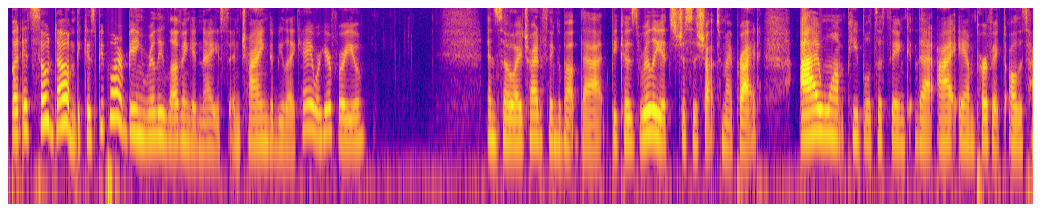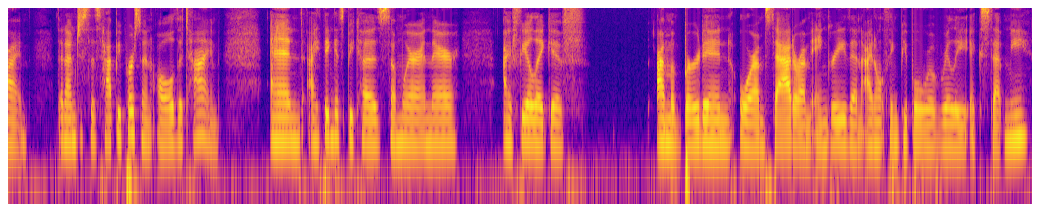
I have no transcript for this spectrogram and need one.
But it's so dumb because people are being really loving and nice and trying to be like, "Hey, we're here for you." And so I try to think about that because really it's just a shot to my pride. I want people to think that I am perfect all the time, that I'm just this happy person all the time. And I think it's because somewhere in there I feel like if I'm a burden or I'm sad or I'm angry, then I don't think people will really accept me.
